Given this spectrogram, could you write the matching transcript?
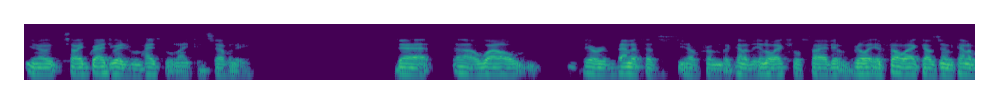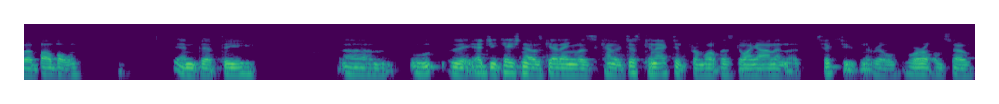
you know, so I graduated from high school in nineteen seventy. That uh, while there were benefits, you know, from the kind of the intellectual side, it really, it felt like I was in kind of a bubble. And that the, um, the education I was getting was kind of disconnected from what was going on in the sixties in the real world, so.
